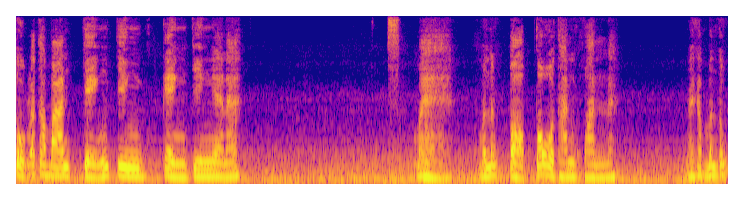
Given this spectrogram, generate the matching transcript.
ษกรัฐบาลเจ๋งจริง เก่งจริงเนี่ยนะแหมมันต้องตอบโต้ทันควันนะนะครับ มันต้อง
